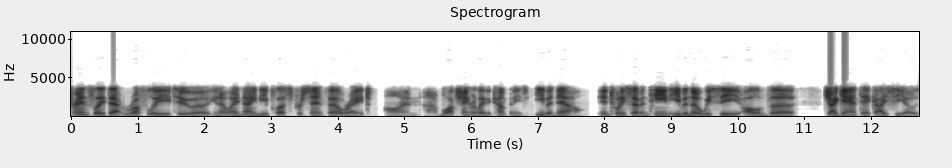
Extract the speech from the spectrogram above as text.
translate that roughly to a, you know a 90 plus percent fail rate on uh, blockchain related companies even now in 2017 even though we see all of the gigantic ICOs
